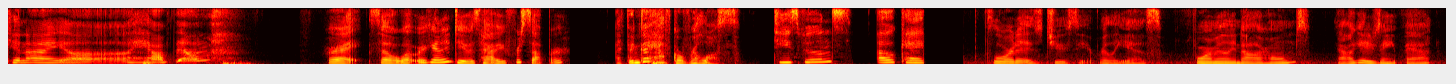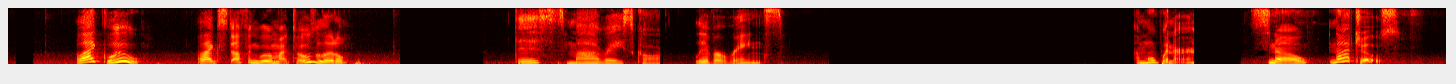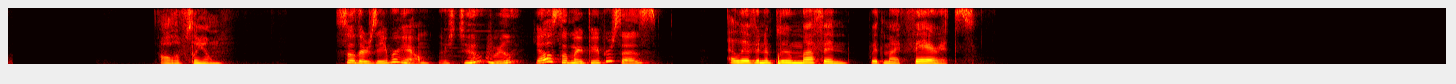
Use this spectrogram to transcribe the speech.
Can I, uh, have them? Right, so what we're gonna do is have you for supper. I think I have gorillas. Teaspoons? Okay. Florida is juicy, it really is. Four million dollar homes? Alligators ain't fat. I like glue. I like stuffing glue on my toes a little. This is my race car. Liver rings. I'm a winner. Snow, nachos. Olive lamb. So there's Abraham. There's two, really? Yeah, that's what my paper says. I live in a blue muffin with my ferrets.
